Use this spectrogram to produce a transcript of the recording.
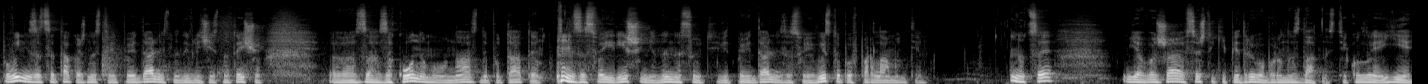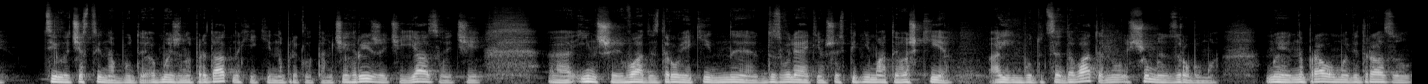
повинні за це також нести відповідальність, не дивлячись на те, що е, за законами у нас депутати за свої рішення не несуть відповідальність за свої виступи в парламенті. Ну, це я вважаю все ж таки підрив обороноздатності, коли є ціла частина буде обмежено придатних, які, наприклад, там чи грижі, чи язви, чи е, інші вади здоров'я, які не дозволяють їм щось піднімати важке, а їм будуть це давати. Ну що ми зробимо? Ми направимо відразу.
